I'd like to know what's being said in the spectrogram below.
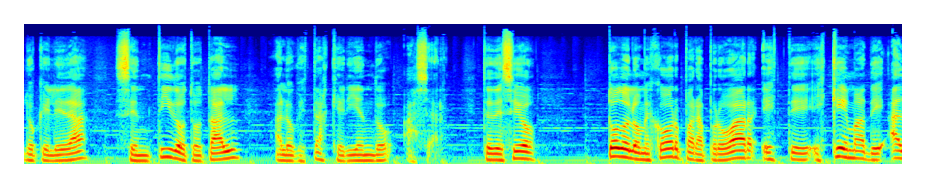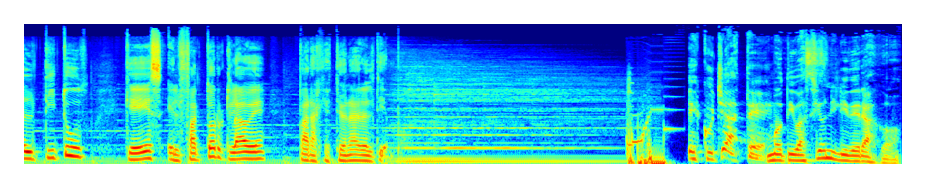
lo que le da sentido total a lo que estás queriendo hacer. Te deseo todo lo mejor para probar este esquema de altitud que es el factor clave para gestionar el tiempo. Escuchaste Motivación y Liderazgo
